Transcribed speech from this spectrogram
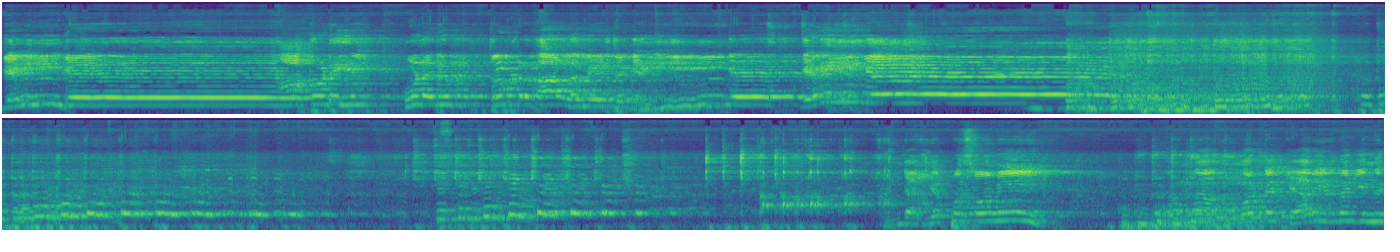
ഗംഗേ തൊടിയിൽ ഉണരും ത്രിപുട താളമേറ്റ് ഗംഗേ ഗംഗേ. എന്റെ അയ്യപ്പ സ്വാമി. ഒന്ന് അങ്ങോട്ട് കയറി ഇരുന്നെങ്കിൽ ഇന്ന്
